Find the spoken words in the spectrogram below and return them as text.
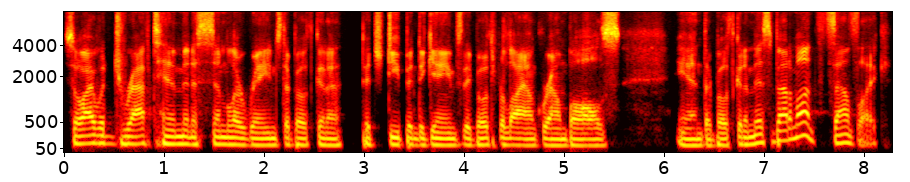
So I would draft him in a similar range. They're both going to pitch deep into games. They both rely on ground balls, and they're both going to miss about a month, it sounds like.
